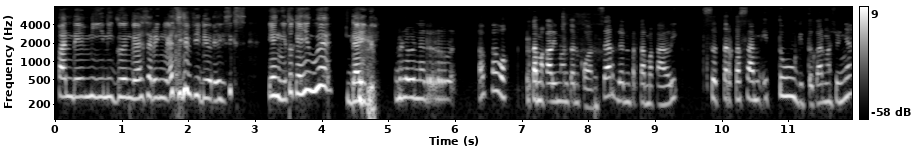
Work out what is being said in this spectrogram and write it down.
pandemi ini gue nggak sering liatin video Day6 yang itu kayaknya gue die deh Bener-bener apa waktu pertama kali nonton konser dan pertama kali seterkesan itu gitu kan maksudnya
